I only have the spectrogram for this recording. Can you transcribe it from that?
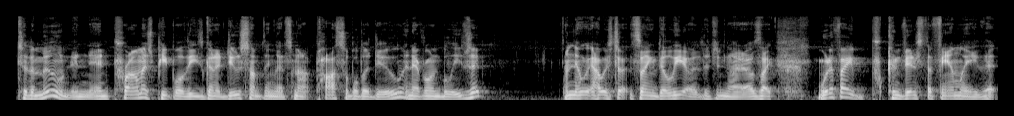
to the moon and, and promise people that he's gonna do something that's not possible to do and everyone believes it and then I was saying to Leo tonight, I was like, what if I convince the family that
